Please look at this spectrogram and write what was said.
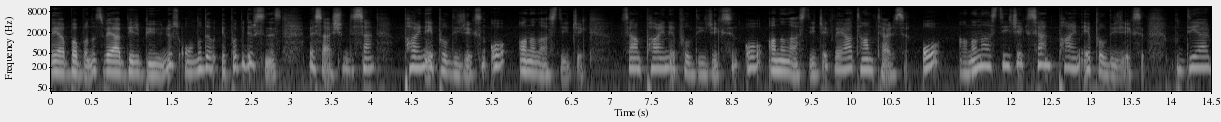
veya babanız veya bir büyüğünüz onunla da yapabilirsiniz. Mesela şimdi sen pineapple diyeceksin, o ananas diyecek. Sen pineapple diyeceksin, o ananas diyecek veya tam tersi. O ananas diyecek, sen pineapple diyeceksin. Bu diğer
